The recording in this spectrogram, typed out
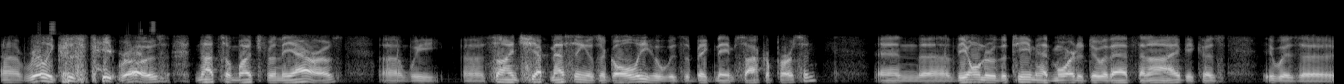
Uh, really, because of Pete Rose, not so much from the Arrows. Uh, we uh, signed Shep Messing as a goalie, who was a big name soccer person, and uh, the owner of the team had more to do with that than I because it was a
